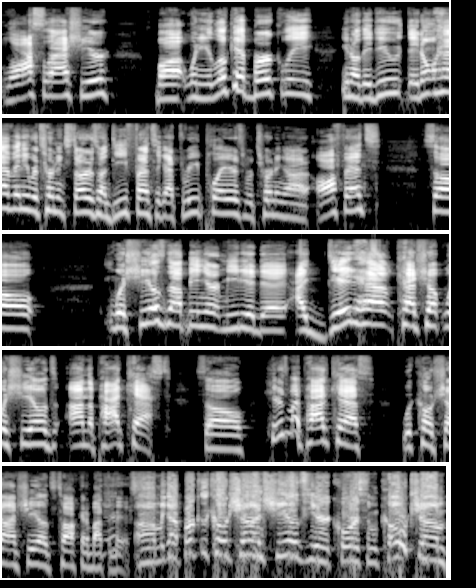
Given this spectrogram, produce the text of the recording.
lost last year. But when you look at Berkeley, you know, they do they don't have any returning starters on defense. They got three players returning on offense. So with Shields not being here at media day, I did have catch up with Shields on the podcast. So here's my podcast with Coach Sean Shields talking about the Bears. Um, we got Berkeley coach Sean Shields here, of course. And coach, um,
